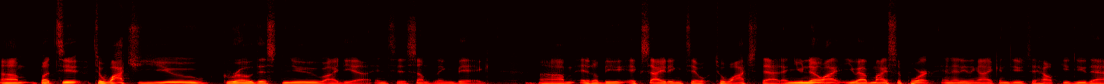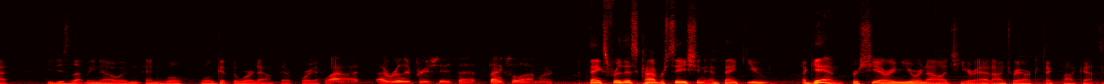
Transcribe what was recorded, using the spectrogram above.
um, but to to watch you grow this new idea into something big. Um, it'll be exciting to to watch that, and you know I you have my support and anything I can do to help you do that. You just let me know, and, and we'll we'll get the word out there for you. Wow, I, I really appreciate that. Thanks a lot, Mark. Thanks for this conversation, and thank you again for sharing your knowledge here at EntreArchitect Podcast.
